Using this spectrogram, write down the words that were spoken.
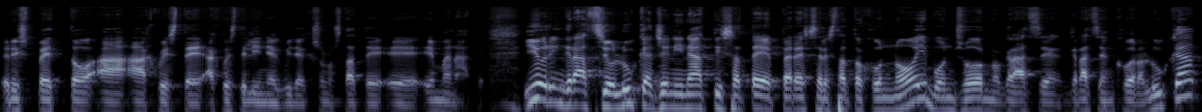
rispetto a, a, queste, a queste, linee guida che sono state eh, emanate. Io ringrazio Luca Geninattis a te per essere stato con noi, buongiorno, grazie, grazie ancora Luca.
